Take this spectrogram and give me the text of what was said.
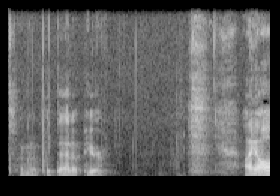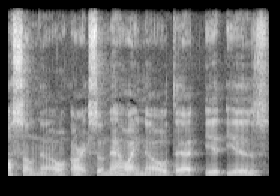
So I'm going to put that up here. I also know, all right, so now I know that it is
